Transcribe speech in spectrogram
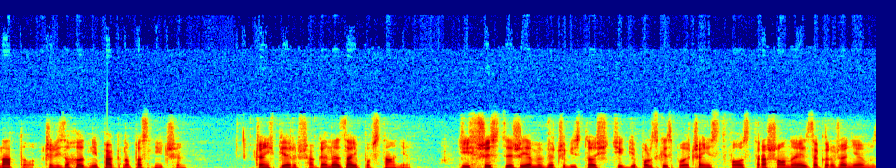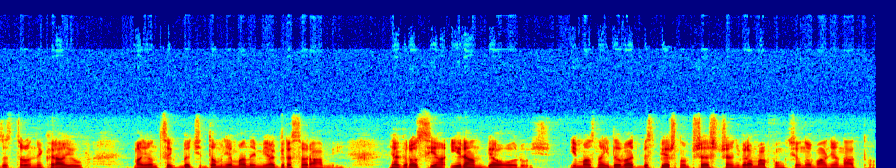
NATO, czyli Zachodni Pakt Napastniczy. Część pierwsza. Geneza i powstanie. Dziś wszyscy żyjemy w rzeczywistości, gdzie polskie społeczeństwo straszone jest zagrożeniem ze strony krajów mających być domniemanymi agresorami, jak Rosja, Iran, Białoruś i ma znajdować bezpieczną przestrzeń w ramach funkcjonowania NATO.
